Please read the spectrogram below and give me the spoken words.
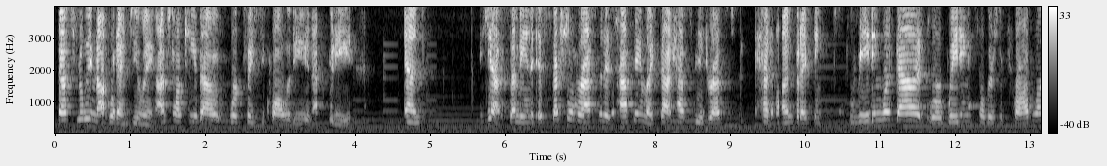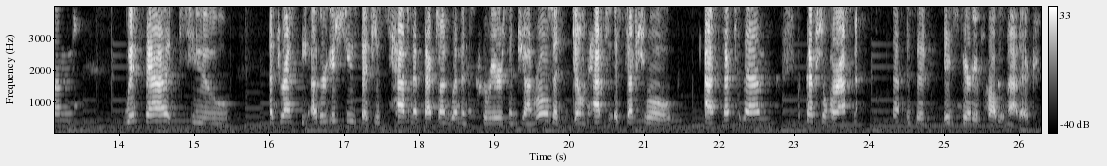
that's really not what I'm doing. I'm talking about workplace equality and equity. And yes, I mean, if sexual harassment is happening, like that has to be addressed head on. But I think leading with that or waiting until there's a problem with that to address the other issues that just have an effect on women's careers in general that don't have a sexual aspect to them, sexual harassment is a, is very problematic.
